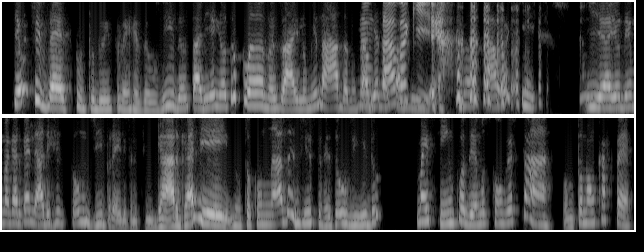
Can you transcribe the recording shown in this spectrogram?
se eu tivesse com tudo isso bem resolvido, eu estaria em outro plano já, iluminada, não estaria não estava aqui. Não estava aqui. E aí eu dei uma gargalhada e respondi para ele. Falei assim, gargalhei, não estou com nada disso resolvido, mas sim podemos conversar, vamos tomar um café.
